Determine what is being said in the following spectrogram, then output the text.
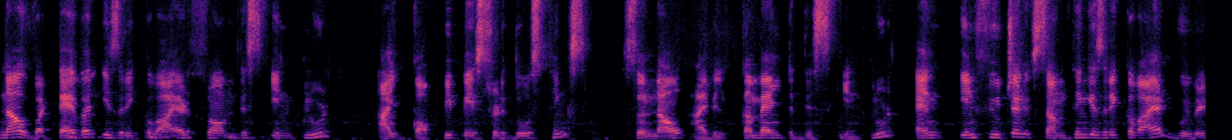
Now, whatever is required from this include, I copy pasted those things. So now I will comment this include and in future, if something is required, we will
